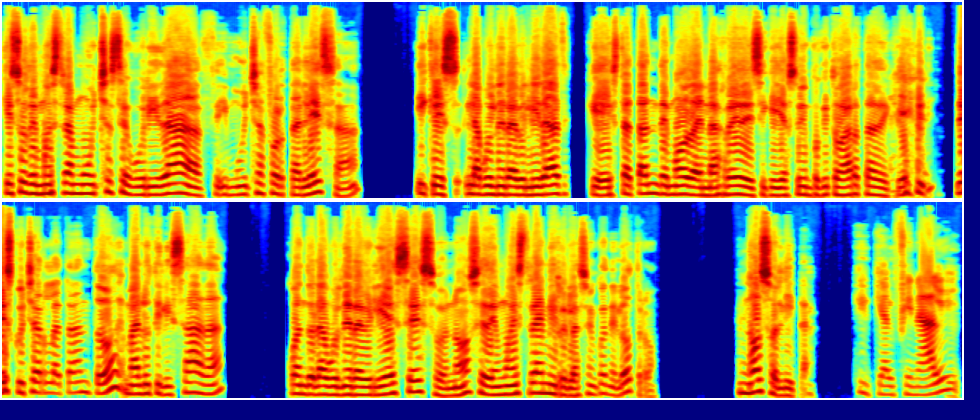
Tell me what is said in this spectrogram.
que eso demuestra mucha seguridad y mucha fortaleza, y que es la vulnerabilidad que está tan de moda en las redes y que ya estoy un poquito harta de que de escucharla tanto, mal utilizada, cuando la vulnerabilidad es eso, ¿no? Se demuestra en mi relación con el otro, no solita. Y que al final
